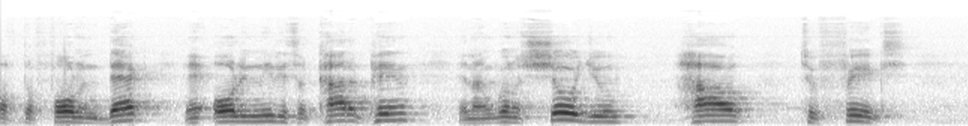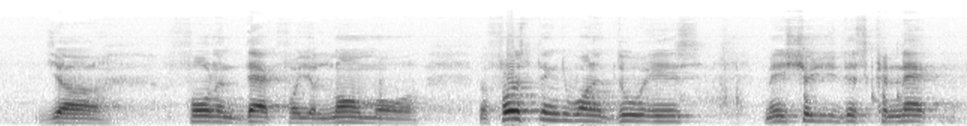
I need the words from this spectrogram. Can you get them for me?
of the falling deck and all you need is a cotter pin and I'm going to show you how to fix your falling deck for your lawnmower. The first thing you want to do is make sure you disconnect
